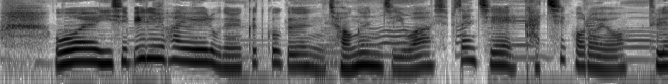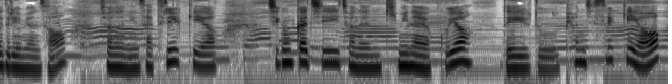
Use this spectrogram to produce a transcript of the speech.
5월 21일 화요일 오늘 끝곡은 정은지와 10cm의 같이 걸어요. 들려드리면서 저는 인사드릴게요. 지금까지 저는 김이나였고요. 내일도 편지 쓸게요.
